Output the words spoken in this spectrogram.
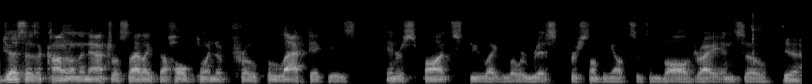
just as a comment on the natural side like the whole point of prophylactic is in response to like lower risk for something else that's involved right and so yeah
